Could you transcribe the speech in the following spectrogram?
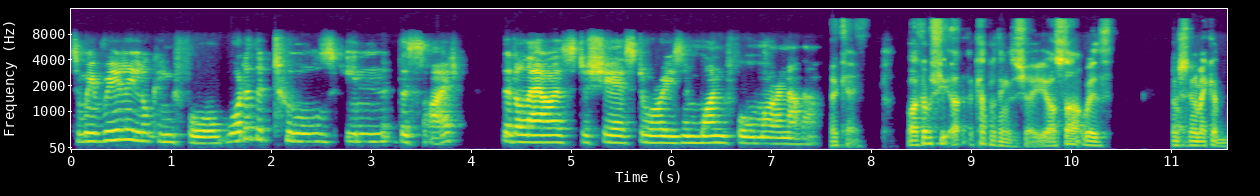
So we're really looking for what are the tools in the site that allow us to share stories in one form or another. Okay. Well, I've got a, few, a couple of things to show you. I'll start with, I'm just going to make a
